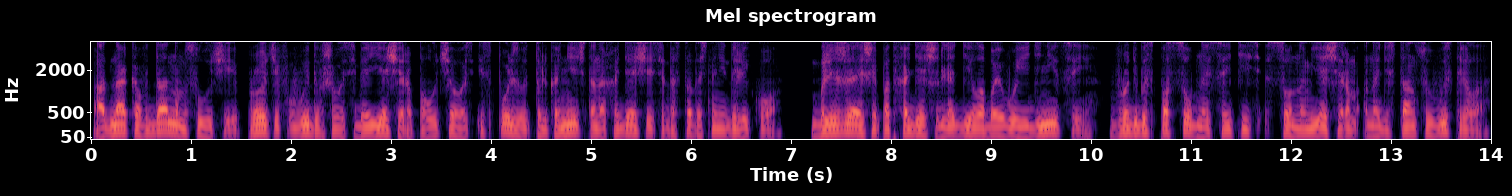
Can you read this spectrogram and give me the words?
Однако в данном случае против выдавшего себя ящера получалось использовать только нечто, находящееся достаточно недалеко. Ближайшей подходящей для дела боевой единицей, вроде бы способной сойтись с сонным ящером на дистанцию выстрела,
